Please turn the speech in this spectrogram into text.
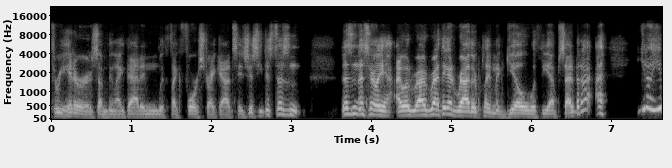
three hitter or something like that, and with like four strikeouts, it's just he just doesn't doesn't necessarily. I would I, think I'd rather play Megill with the upside, but I, I you know, he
